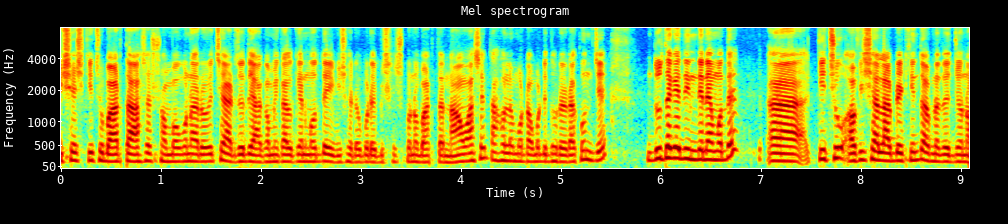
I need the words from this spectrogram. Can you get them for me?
বিশেষ কিছু বার্তা আসার সম্ভাবনা রয়েছে। আর যদি আগামীকালকের মধ্যে এই বিষয়ের উপরে বিশেষ কোনো বার্তা নাও আসে, তাহলে মোটামুটি ধরে রাখুন যে দু থেকে তিন দিনের মধ্যে কিছু অফিসিয়াল আপডেট কিন্তু আপনাদের জন্য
